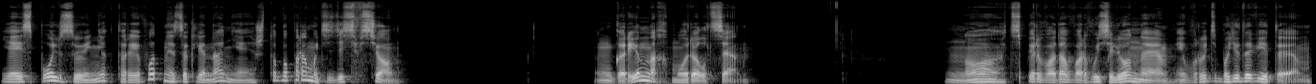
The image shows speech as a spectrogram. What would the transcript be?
я использую некоторые водные заклинания, чтобы промыть здесь все. Грин нахмурился. Но теперь вода во рву зеленая и вроде бы ядовитая,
